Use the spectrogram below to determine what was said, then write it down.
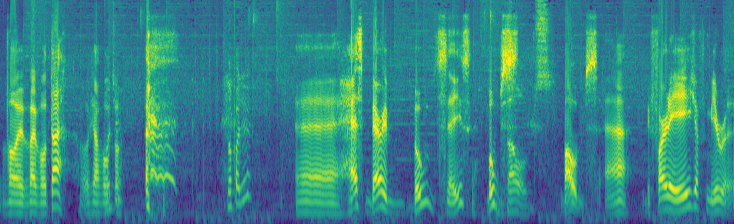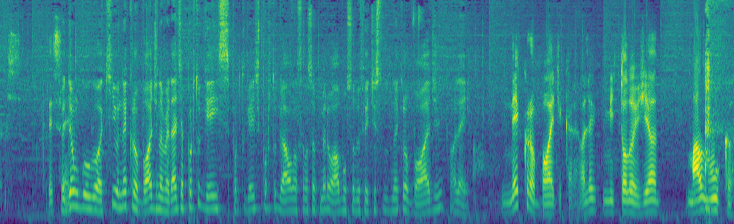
Vai, vai voltar? Ou já voltou? Pode Não pode ir? É, Raspberry Bulbs, é isso? Bulbs. Bulbs. Bulbs. Ah, Before the Age of Mirrors. Eu dei um Google aqui, o Necrobod na verdade é português. Português de Portugal, lançando seu primeiro álbum sobre o feitiço do Necrobod. Olha aí. Necrobod, cara. Olha que mitologia maluca.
